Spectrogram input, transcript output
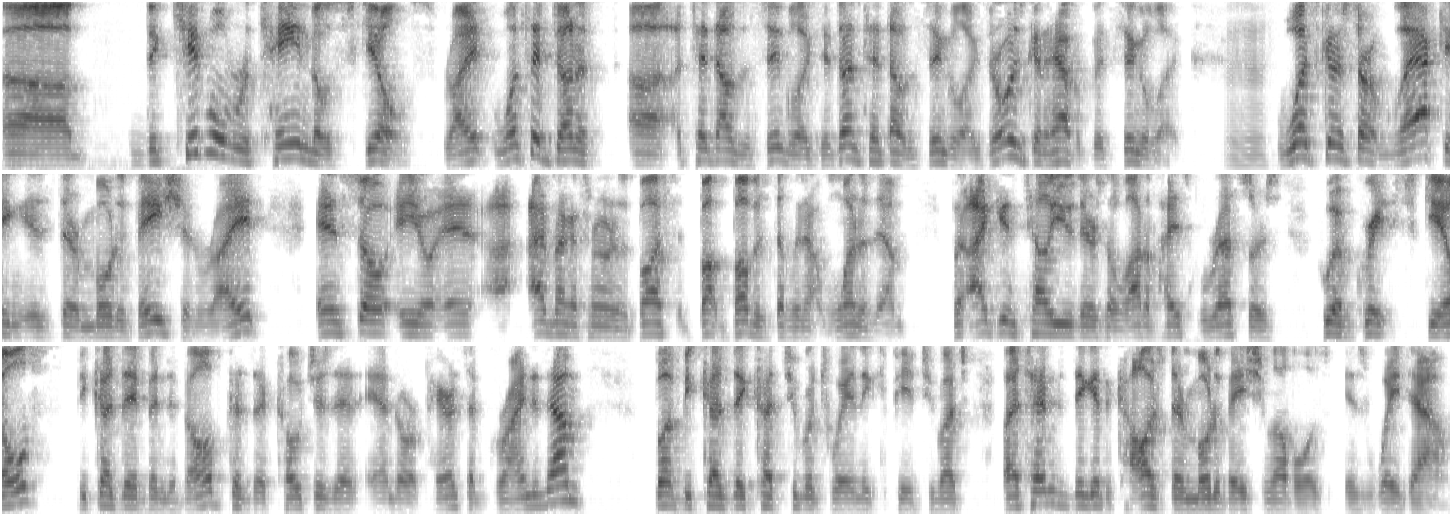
uh, the kid will retain those skills, right? Once they've done a, uh, a 10,000 single legs, they've done 10,000 single legs, they're always going to have a good single leg Mm-hmm. what's going to start lacking is their motivation, right? And so, you know, and I, I'm not going to throw him under the bus, but Bub is definitely not one of them. But I can tell you there's a lot of high school wrestlers who have great skills because they've been developed because their coaches and, and or parents have grinded them. But because they cut too much weight and they competed too much, by the time they get to college, their motivation level is, is way down,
